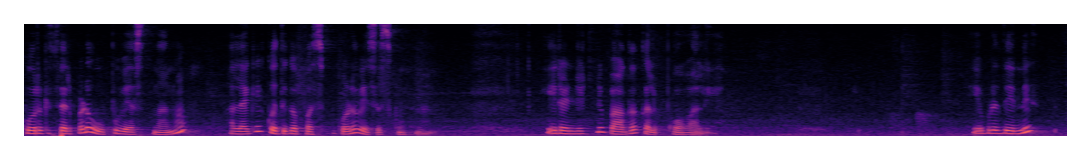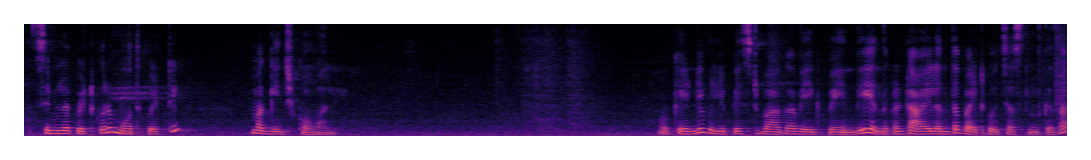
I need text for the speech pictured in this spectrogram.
కూరకి సరిపడా ఉప్పు వేస్తున్నాను. అలాగే కొద్దిగా పసుపు కూడా వేసేసుకుంటున్నాను. ఈ రెండింటిని బాగా కలుపుకోవాలి. ఇప్పుడు దీన్ని సిమ్లో పెట్టుకొని మూత పెట్టి మగ్గించుకోవాలి. ఓకే అండి ఉల్లి పేస్ట్ బాగా వేగిపోయింది. ఎందుకంటే ఆయిల్ అంతా బయటకు వచ్చేస్తుంది కదా.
